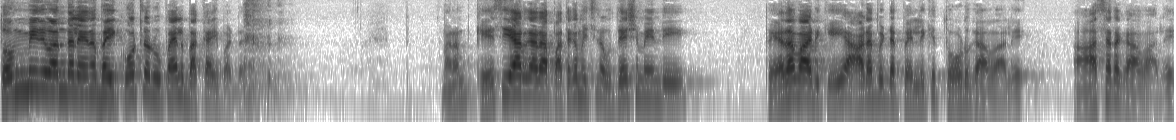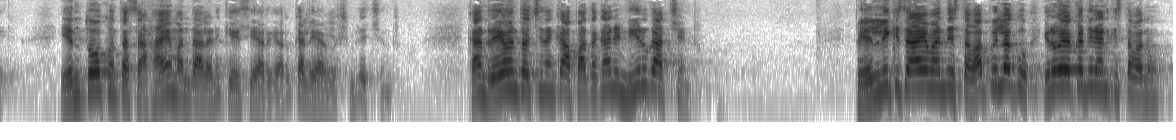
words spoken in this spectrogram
తొమ్మిది వందల ఎనభై కోట్ల రూపాయలు బకాయి పడ్డది. మనం కేసీఆర్ గారు ఆ పథకం ఇచ్చిన ఉద్దేశం ఏంది? పేదవాడికి ఆడబిడ్డ పెళ్ళికి తోడు కావాలి. ఆసర కావాలి. ఎంతో కొంత సహాయం అందాలని కేసీఆర్ గారు కళ్యాణ లక్ష్మి తెచ్చిండ్రు. కానీ రేవంత్ వచ్చినాక ఆ పథకాన్ని నీరు కార్చిండ్రు పెళ్ళికి సాయం అందిస్తావా? పిల్లకు ఇరవై ఒక్క దినానికి ఇస్తావా నువ్వు?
